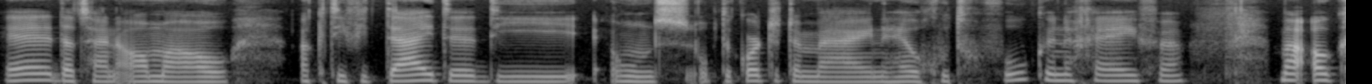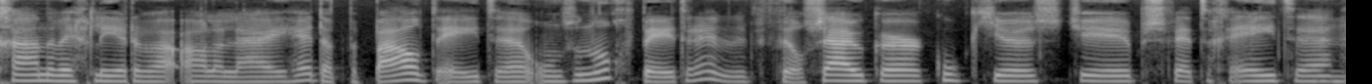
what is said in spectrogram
Hè, dat zijn allemaal activiteiten die ons op de korte termijn een heel goed gevoel kunnen geven. Maar ook gaandeweg leren we allerlei, dat bepaald eten ons nog beter. Veel suiker, koekjes, chips, vettig eten. Mm.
